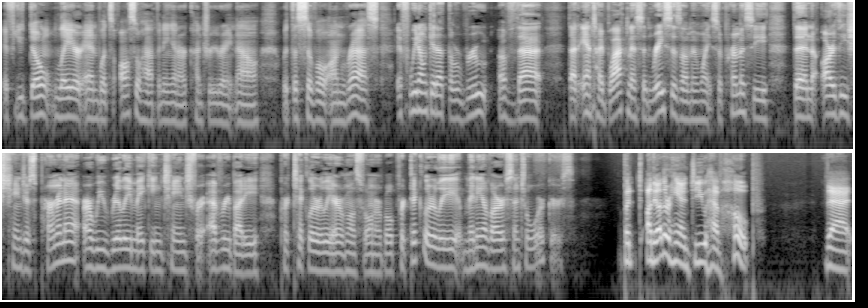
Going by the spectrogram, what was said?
if you don't layer in what's also happening in our country right now with the civil unrest if we don't get at the root of that that anti-blackness and racism and white supremacy then are these changes permanent? Are we really making change for everybody particularly our most vulnerable particularly many of our essential workers? But on the other hand do you have hope that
